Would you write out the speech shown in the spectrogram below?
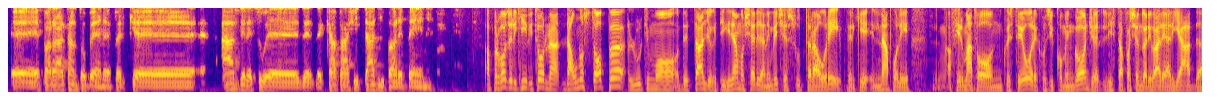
e farà tanto bene perché ha delle sue delle capacità di fare bene a proposito di chi ritorna da uno stop, l'ultimo dettaglio che ti chiediamo Sheridan invece è su Traoré, perché il Napoli ha firmato in queste ore, così come Ngonge, li sta facendo arrivare a Riyadh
